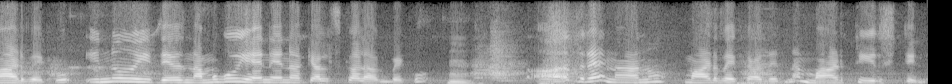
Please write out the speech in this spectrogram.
ಮಾಡ್ಬೇಕು. ಇನ್ನು ಈ ದೇವ್ ನಮಗೂ ಏನೇನೋ ಕೆಲ್ಸಗಳಾಗ್ಬೇಕು. ಆದ್ರೆ ನಾನು ಮಾಡ್ಬೇಕಾದದ್ನ ಮಾಡಿ ತೀರಿಸ್ತೀನಿ.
